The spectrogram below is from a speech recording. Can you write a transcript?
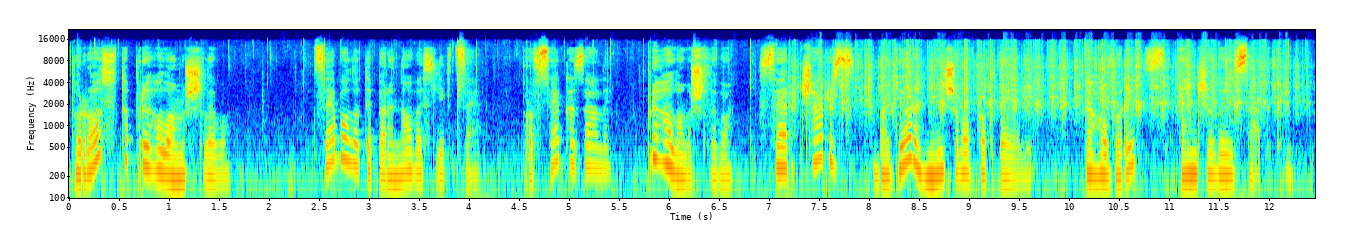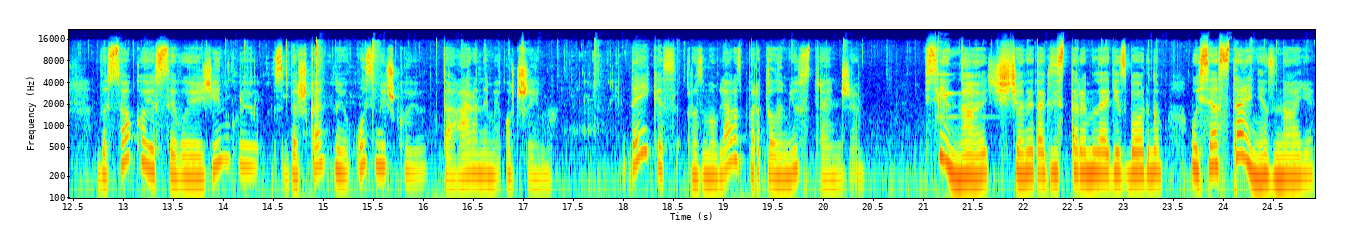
просто приголомшливо. Це було тепер нове слівце. Про все казали приголомшливо. Сер Чарльз бадьоро змішував коктейлі та говорив з Енджелою Садклі, високою сивою жінкою з бешкетною усмішкою та гарними очима. Дейкес розмовляв з Бартолом'ю Стренджем. Всі знають, що не так зі старим леді Зборном, уся стайня знає.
